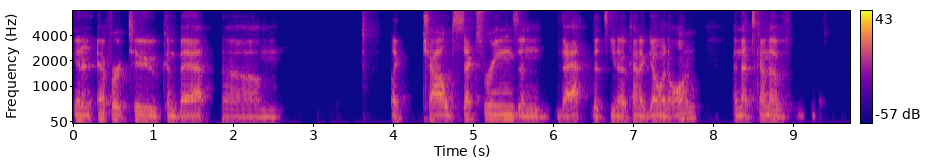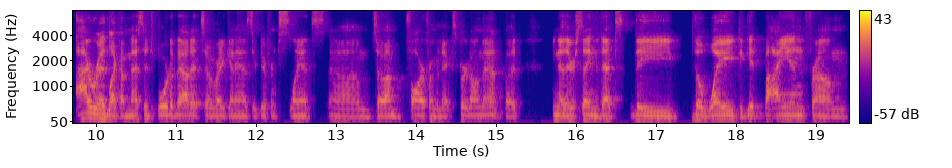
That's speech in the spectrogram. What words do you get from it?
in an effort to combat um, child sex rings and that that's you know kind of going on. And that's kind of i read like a message board about it so everybody kind of has their different slants. Um, so i'm far from an expert on that but you know they're saying that that's the the way to get buy-in from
